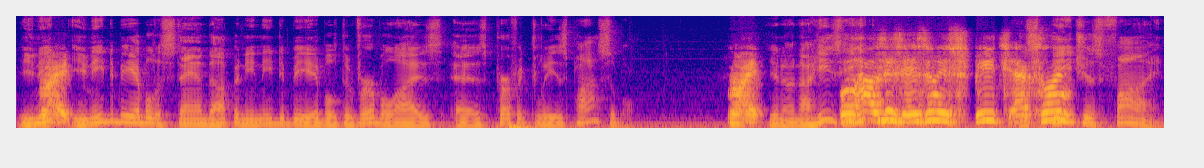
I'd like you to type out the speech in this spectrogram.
You need Right. you need to be able to stand up and you need to be able to verbalize as perfectly as possible. Right. You know, now he's Well, he, how's his, isn't his speech excellent? his speech is fine.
